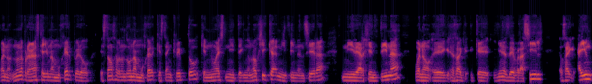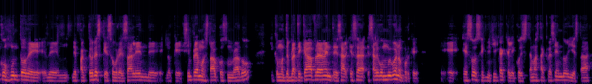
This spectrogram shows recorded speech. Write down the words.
bueno, no la primera vez que hay una mujer, pero estamos hablando de una mujer que está en cripto, que no es ni tecnológica, ni financiera, ni de Argentina, bueno, eh, sea, que, vienes de Brasil, o sea, hay un conjunto de, de, factores que sobresalen de lo que siempre hemos estado acostumbrados y como te platicaba previamente, es, es, es algo muy bueno porque eh, eso significa que el ecosistema está creciendo y está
